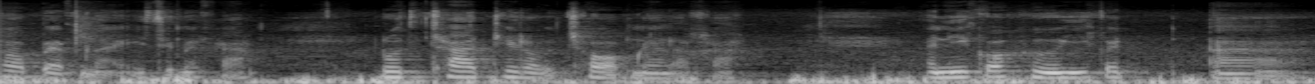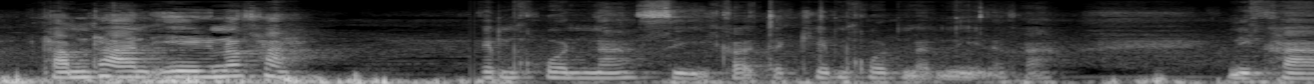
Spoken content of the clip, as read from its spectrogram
ชอบแบบไหนใช่ไหมคะรสชาติที่เราชอบเนี่ยแหละค่ะ อันนี้ก็คือยี่ก็อ่าทำทานเองเนาะค่ะเข้มข้นนะสีก็จะเข้มข้นแบบนี้นะคะ นี่ค่ะ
